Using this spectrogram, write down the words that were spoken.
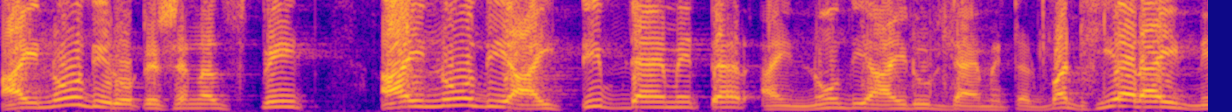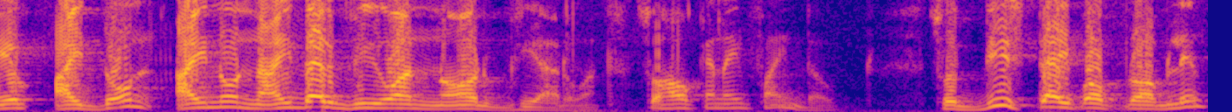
I know the rotational speed I know the eye tip diameter, I know the eye root diameter, but here I I don't, I know neither V1 nor VR1. So how can I find out? So this type of problem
